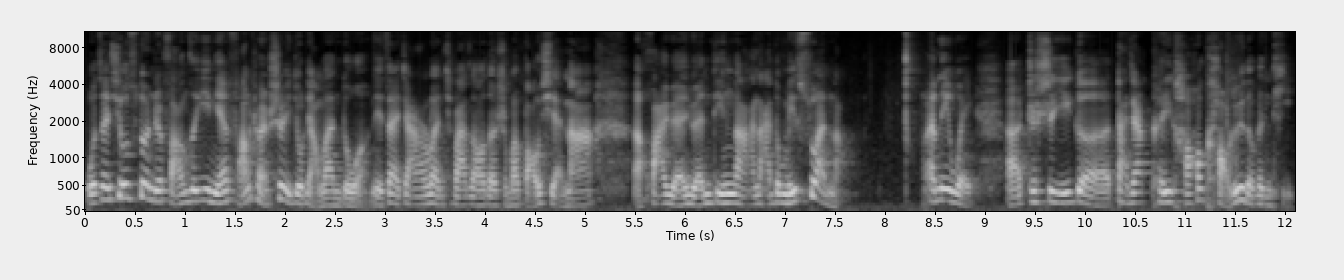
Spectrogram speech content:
我在休斯顿这房子一年房产税就两万多，你再加上乱七八糟的什么保险呐、啊，花园园丁啊，那都没算呢。Anyway，啊，这是一个大家可以好好考虑的问题，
